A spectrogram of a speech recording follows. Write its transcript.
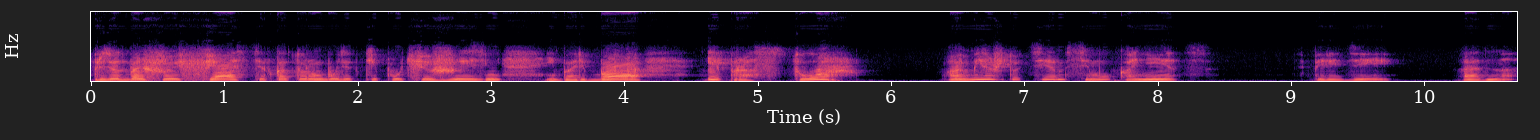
Придет большое счастье, в котором будет кипучая жизнь, и борьба, и простор, а между тем всему конец. Впереди одна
